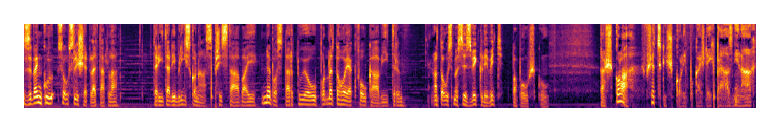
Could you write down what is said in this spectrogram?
Zvenku jsou slyšet letadla, který tady blízko nás přistávají nebo startujou podle toho, jak fouká vítr. Na to už jsme si zvykli, viď, papoušku. Ta škola, všechny školy po každých prázdninách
